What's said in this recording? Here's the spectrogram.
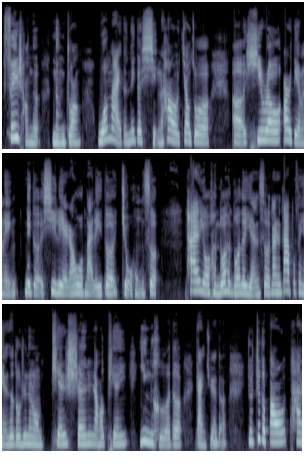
非常的能装。我买的那个型号叫做呃 Hero 二点零那个系列，然后我买了一个酒红色。它有很多很多的颜色，但是大部分颜色都是那种偏深，然后偏硬核的感觉的。就这个包，它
